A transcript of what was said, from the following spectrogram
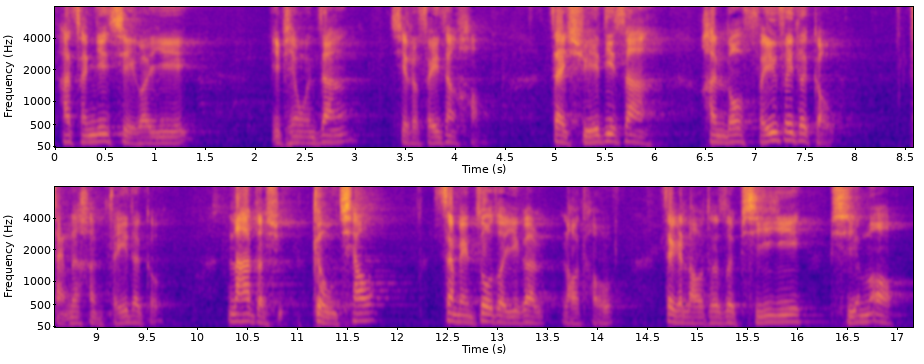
他曾经写过一一篇文章，写得非常好。在雪地上，很多肥肥的狗，长得很肥的狗，拉着雪狗橇，上面坐着一个老头。这个老头是皮衣皮帽。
